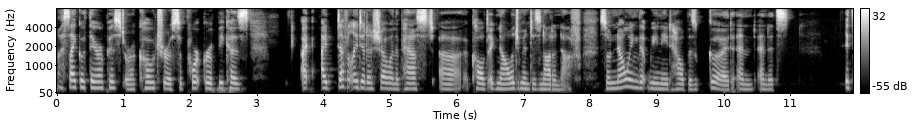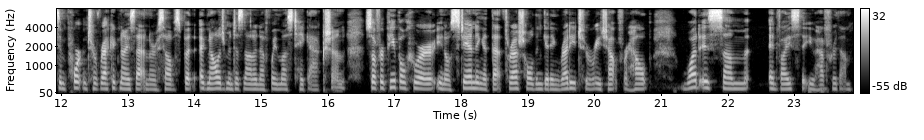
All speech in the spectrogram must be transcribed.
a psychotherapist or a coach or a support group, because I, I definitely did a show in the past uh, called "Acknowledgement is Not Enough." So knowing that we need help is good, and and it's it's important to recognize that in ourselves but acknowledgement is not enough. We must take action. So for people who are you know standing at that threshold and getting ready to reach out for help what is some advice that you have for them?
